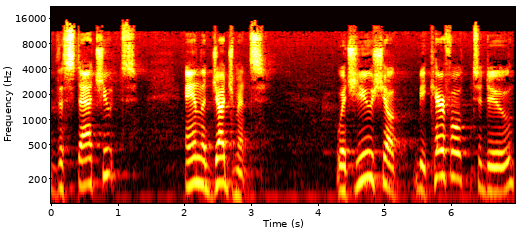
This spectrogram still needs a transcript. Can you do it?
the statutes and the judgments which you shall be careful to do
